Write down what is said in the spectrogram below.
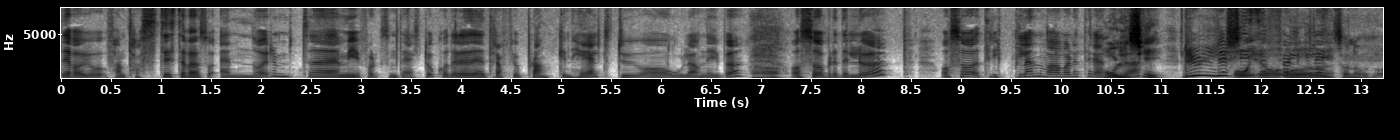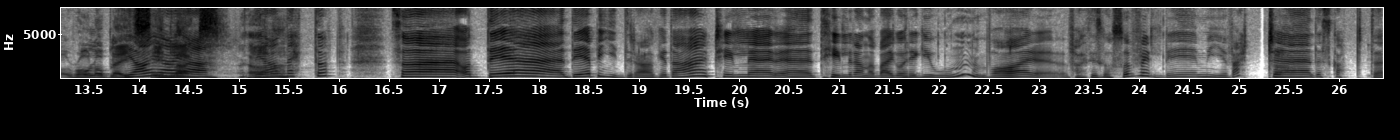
Det var jo fantastisk. Det var jo så enormt uh, mye folk som deltok. Og dere traff jo planken helt, du og Olav Nybø. Ja. Og så ble det løp. Og så trippelen, hva var det tredje? Rulleski. Rulleski, Og, og, selvfølgelig. og sånne rollerblades Ja, ja, ja. innenlands. ja, nettopp. Så, og det, det bidraget der til, eh, til Randaberg og regionen var eh, faktisk også veldig mye verdt. Ja. Eh, Det skapte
